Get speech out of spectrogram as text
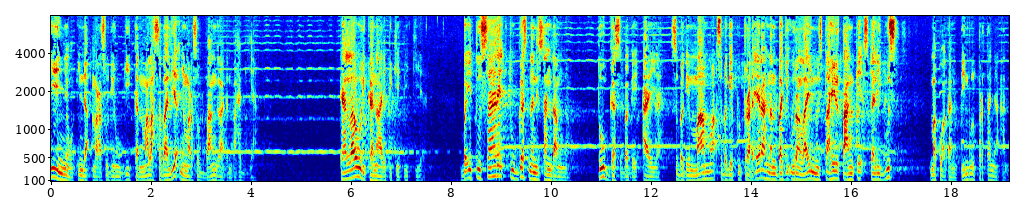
Inyo tidak merasa dirugikan, malah sebaliknya merasa bangga dan bahagia. Kalau di kanari pikir-pikir, itu sare tugas dan disandangnya. Tugas sebagai ayah, sebagai mama, sebagai putra daerah dan bagi orang lain mustahil tangke sekaligus, maka akan timbul pertanyaan.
